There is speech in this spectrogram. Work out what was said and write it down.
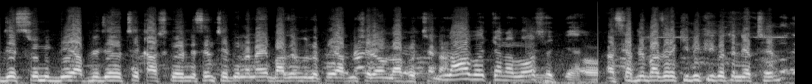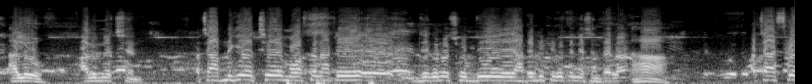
যে শ্রমিক দিয়ে আপনি যে হচ্ছে কাজ করে নিয়েছেন সেই তুলনায় বাজার মূল্য পেয়ে আপনি সেরকম লাভ হচ্ছে না। লাভ হচ্ছে না লস হচ্ছে। আজকে আপনি বাজারে কি বিক্রি করতে নিচ্ছেন? আলু। আলু নিচ্ছেন। আচ্ছা আপনি কি হচ্ছে মহস্থান হাটে এ, যে কোনো সবজি এই হাটে বিক্রি করতে নিয়েছেন তাই না? হ্যাঁ। আচ্ছা আজকে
